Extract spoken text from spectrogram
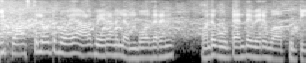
ഈ പാസ്റ്റിലോട്ട് പോയ ആളെ പേരാണ് ലംബോദരൻ. അവന്റെ കൂട്ടുകാരന്റെ പേര് ബാപ്പുട്ടി.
